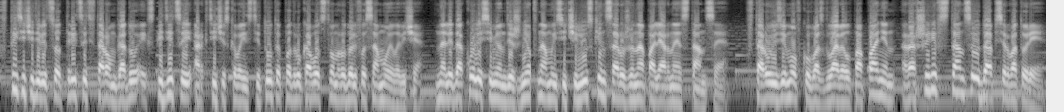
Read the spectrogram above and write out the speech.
В 1932 году экспедицией Арктического института под руководством Рудольфа Самойловича на ледоколе Семен Дежнев на мысе Челюскин сооружена полярная станция. Вторую зимовку возглавил Папанин, расширив станцию до обсерватории.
